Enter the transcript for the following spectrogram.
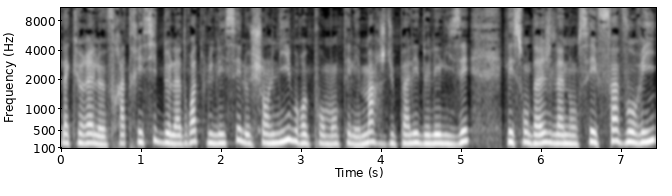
La querelle fratricide de la droite lui laissait le champ libre pour monter les marches du palais de l'Élysée. Les sondages l'annonçaient favori.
